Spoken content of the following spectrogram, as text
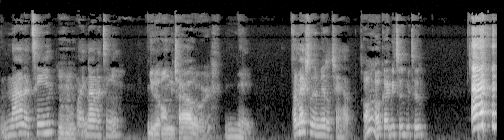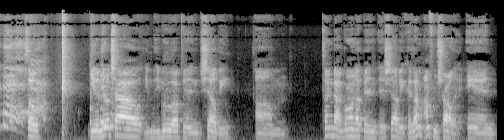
9 or 10. hmm Like 9 or 10. You the only child or No. I'm actually the middle child. Oh, okay, me too, me too. So you're the middle child. You, you grew up in Shelby. Um, tell me about growing up in, in Shelby because I'm I'm from Charlotte and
